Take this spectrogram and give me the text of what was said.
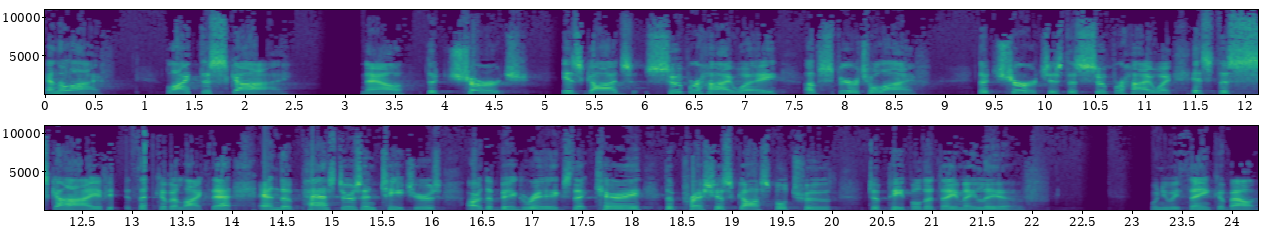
and the life. Like the sky. Now, the church is God's superhighway of spiritual life. The church is the superhighway. It's the sky, if you think of it like that. And the pastors and teachers are the big rigs that carry the precious gospel truth to people that they may live. When we think about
